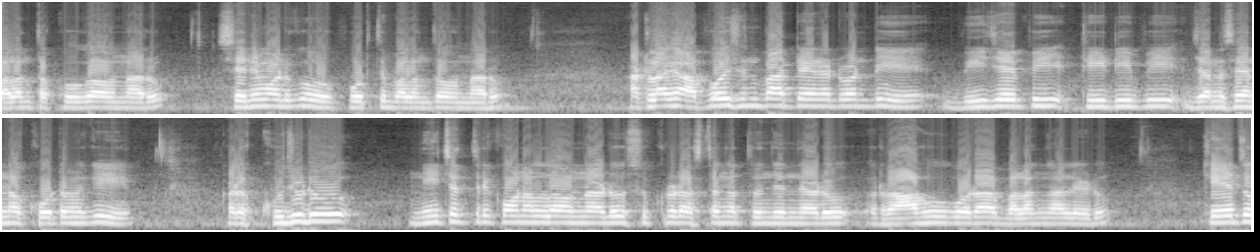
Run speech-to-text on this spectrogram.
బలం తక్కువగా ఉన్నారు. శని మడుగు పూర్తి బలంతో ఉన్నారు. అట్లాగే అపోజిషన్ పార్టీ అయినటువంటి బీజేపీ టీడీపీ జనసేన కూటమికి ఇక్కడ కుజుడు నీచ త్రికోణంలో ఉన్నాడు శుక్రుడు అస్తంగత్వం చెందాడు రాహు కూడా బలంగా లేడు కేతు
